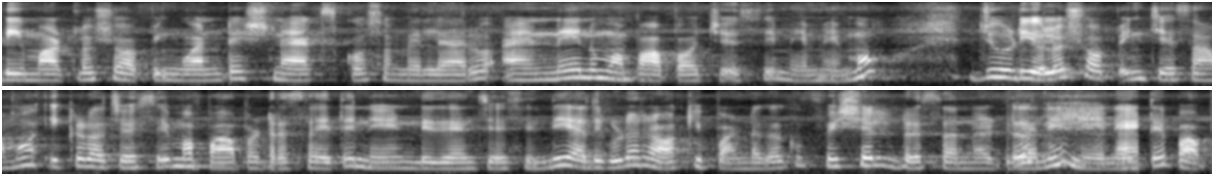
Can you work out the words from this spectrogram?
డీమార్ట్లో షాపింగ్ అంటే స్నాక్స్ కోసం వెళ్ళారు. అండ్ నేను మా పాప వచ్చేసి మేమేమో జూడియోలో షాపింగ్ చేసాము ఇక్కడ వచ్చేసి మా పాప డ్రెస్ అయితే నేను డిజైన్ చేసింది. అది కూడా రాఖీ పండుగకు స్పెషల్ డ్రెస్ అన్నట్టు అని నేనైతే పాప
